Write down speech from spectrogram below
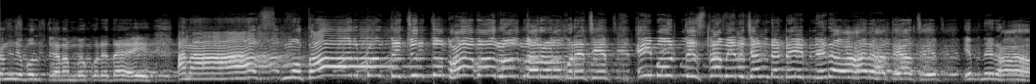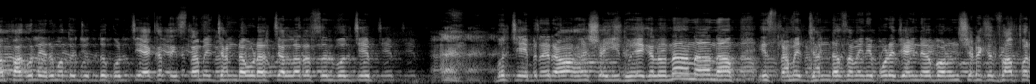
সঙ্গে বলতে আরম্ভ করে দেয়, আনাস, মোতার প্রান্তে যুদ্ধ ভয়াবহ রূপ ধারণ করেছে। এই মুহূর্তে ইসলামের ঝান্ডাটা ইবনে রাওয়াহার হাতে আছে। ইবনে রাওয়াহা পাগলের মতো যুদ্ধ করছে, এক হাতে ইসলামের ঝান্ডা ওড়াচ্ছে, আল্লাহ রাসূল বলছে বলছে, ইবনে রাওয়াহা শহীদ হয়ে গেল। না না না, ইসলামের ঝান্ডা জমিনে পড়ে যায় না, বরং সেটাকে জাফর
